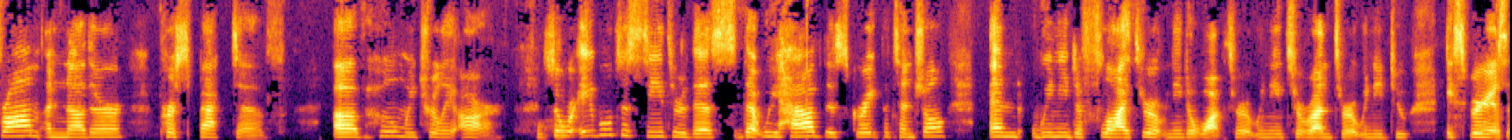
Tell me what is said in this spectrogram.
from another perspective of whom we truly are. Mm-hmm. So we're able to see through this that we have this great potential and we need to fly through it. We need to walk through it. We need to run through it. We need to experience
